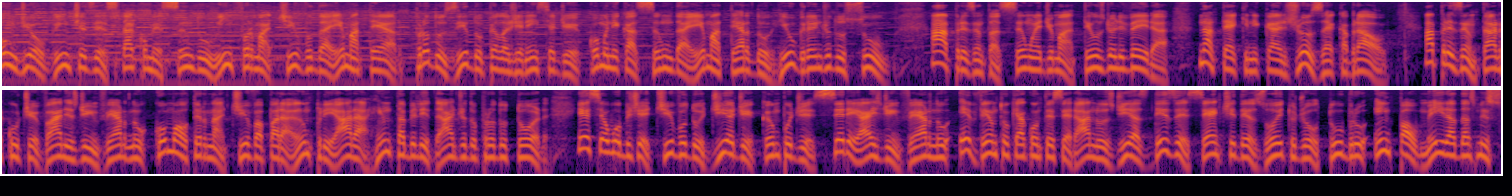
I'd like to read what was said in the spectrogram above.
bom dia ouvintes. Está começando o informativo da Emater, produzido pela Gerência de Comunicação da Emater do Rio Grande do Sul. A apresentação é de Matheus de Oliveira, na técnica José Cabral. Apresentar cultivares de inverno como alternativa para ampliar a rentabilidade do produtor. Esse é o objetivo do Dia de Campo de Cereais de Inverno, evento que acontecerá nos dias 17 e 18 de outubro em Palmeira das Missões.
